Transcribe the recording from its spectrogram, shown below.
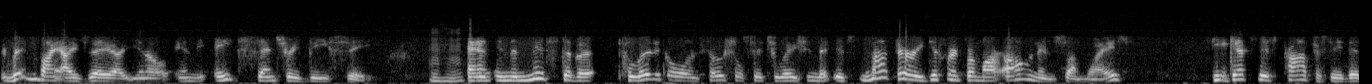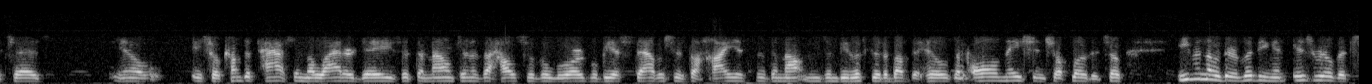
written by Isaiah, you know, in the 8th century BC. Mm-hmm. And in the midst of a political and social situation that is not very different from our own in some ways, he gets this prophecy that says, you know, it shall come to pass in the latter days that the mountain of the house of the Lord will be established as the highest of the mountains and be lifted above the hills, and all nations shall float it. So even though they're living in Israel that's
